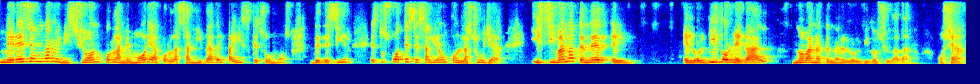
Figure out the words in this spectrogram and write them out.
merece una revisión por la memoria, por la sanidad del país que somos, de decir, estos cuates se salieron con la suya y si van a tener el, el olvido legal, no van a tener el olvido ciudadano. O sea,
